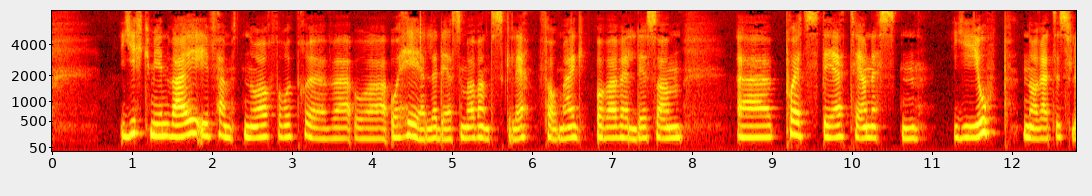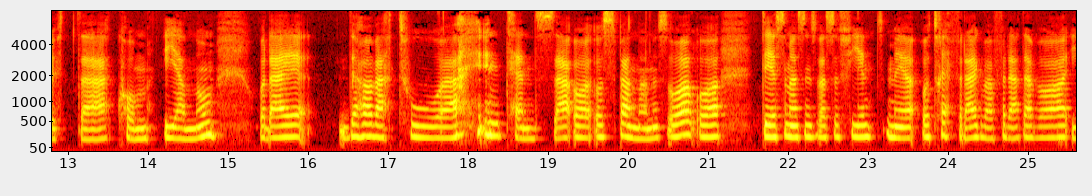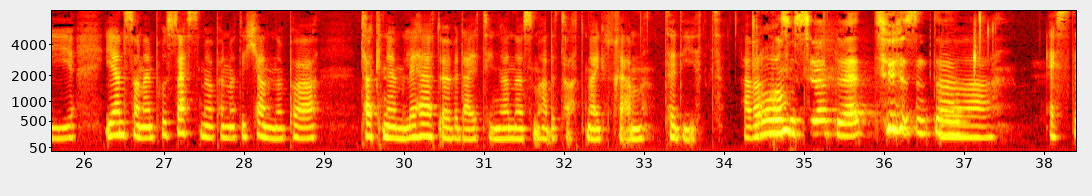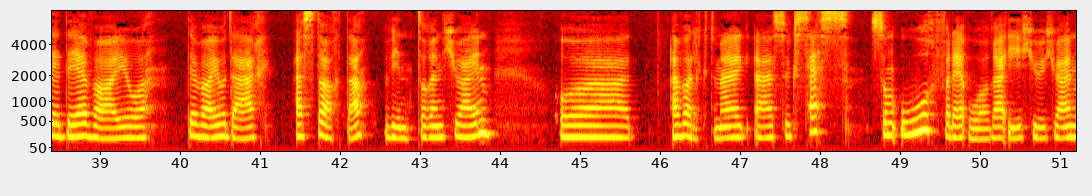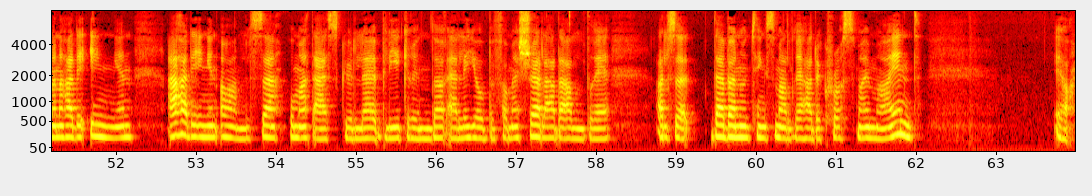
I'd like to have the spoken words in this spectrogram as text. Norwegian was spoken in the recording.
gikk min vei i 15 år for å prøve å, å hele det som var vanskelig for meg, og var veldig sånn eh, på et sted til å nesten gi opp når jeg til slutt eh, kom igjennom. Og de det har vært to uh, intense og, og, spennende år. Og det som jeg syns var så fint med å treffe deg, var fordi at jeg var i, i en sånn en prosess med å på en måte kjenne på takknemlighet over de tingene som hadde tatt meg frem til dit jeg var kommet. Å, så søt du er. Tusen takk. Og STD var jo Det var jo der jeg starta vinteren 21. Og jeg valgte meg eh, suksess som ord for det året i 2021, men jeg hadde ingen jeg hadde ingen anelse om at jeg skulle bli gründer eller jobbe for meg sjøl. Jeg hadde aldri Altså, det er bare noen ting som aldri hadde crossed my mind. Ja.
